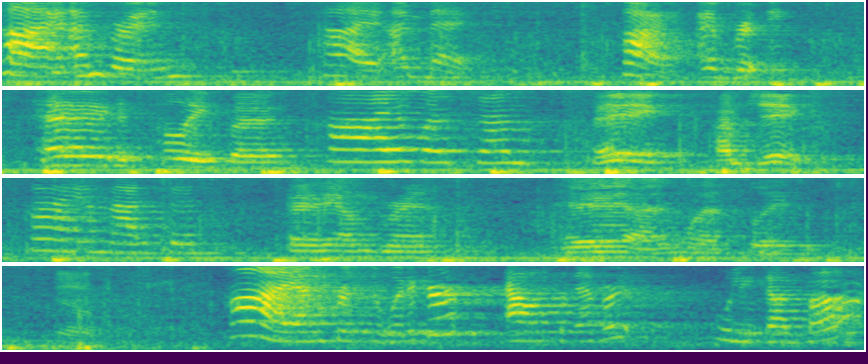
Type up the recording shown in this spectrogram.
Hi, I'm Bryn. Hi, I'm Meg. Hi, I'm Brittany. Hey, it's Felipe. Hi, I'm Wisdom. Hey, I'm Jake. Hi, I'm Madison. Hey, I'm Grant. Hey, I'm Wesley. Hi, I'm Krista Whitaker, Allison Everett. Uli Dunbar,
